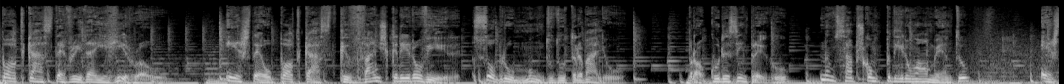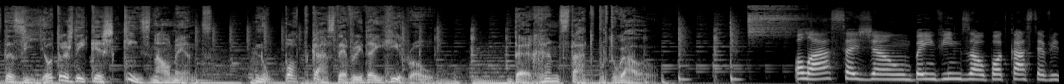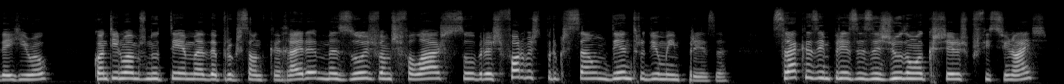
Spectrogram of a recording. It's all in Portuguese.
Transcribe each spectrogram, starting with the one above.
Podcast Everyday Hero. Este é o podcast que vais querer ouvir sobre o mundo do trabalho. Procuras emprego? Não sabes como pedir um aumento? Estas e outras dicas quinzenalmente no Podcast Everyday Hero da Randstad Portugal. Olá, sejam bem-vindos ao podcast Everyday Hero. Continuamos no tema da progressão de carreira, mas hoje vamos falar sobre as formas de progressão dentro de uma empresa. Será que as empresas ajudam a crescer os profissionais?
